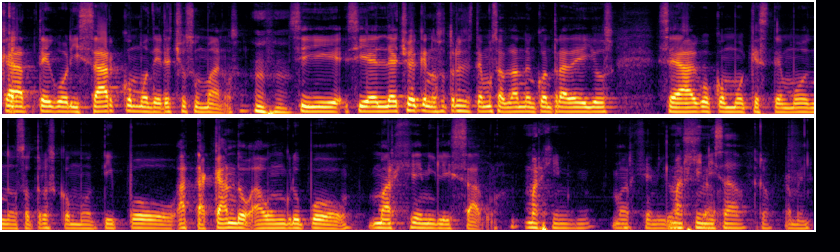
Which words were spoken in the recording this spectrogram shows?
categorizar como derechos humanos. Uh -huh. si, si el hecho de que nosotros estemos hablando en contra de ellos sea algo como que estemos nosotros como tipo atacando a un grupo marginalizado. Margin... Marginalizado. Marginizado, creo. Amén.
